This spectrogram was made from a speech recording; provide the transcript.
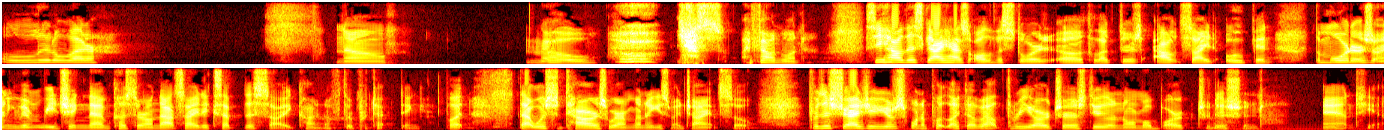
a little better. No. No. yes, I found one. See how this guy has all of his stored uh, collectors outside open. The mortars aren't even reaching them because they're on that side except this side kind of they're protecting. But that was the towers where I'm going to use my giants. So for this strategy, you just want to put like about three archers, do the normal barch tradition. And yeah,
